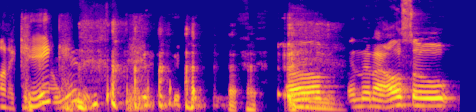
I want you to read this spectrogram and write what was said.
on a cake. um, and then I also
